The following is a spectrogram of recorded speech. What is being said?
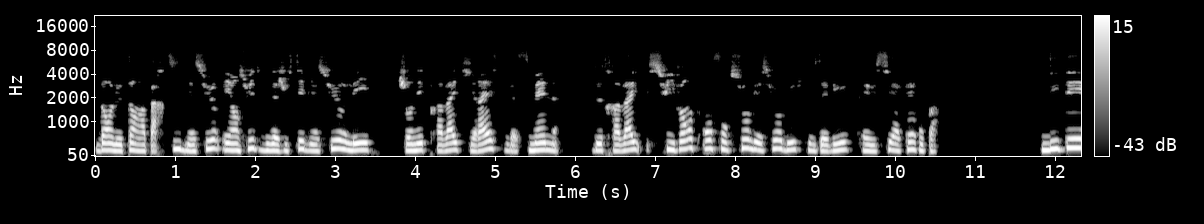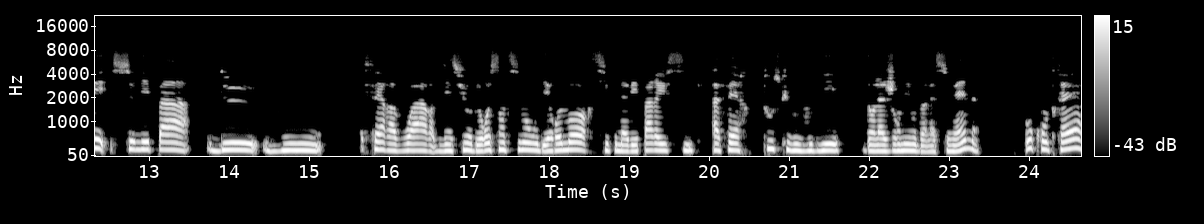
dans le temps imparti, bien sûr, et ensuite vous ajustez bien sûr les journées de travail qui restent ou la semaine de travail suivante en fonction bien sûr de ce que vous avez réussi à faire ou pas. L'idée, ce n'est pas de vous faire avoir bien sûr de ressentiments ou des remords si vous n'avez pas réussi à faire tout ce que vous vouliez dans la journée ou dans la semaine. Au contraire,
